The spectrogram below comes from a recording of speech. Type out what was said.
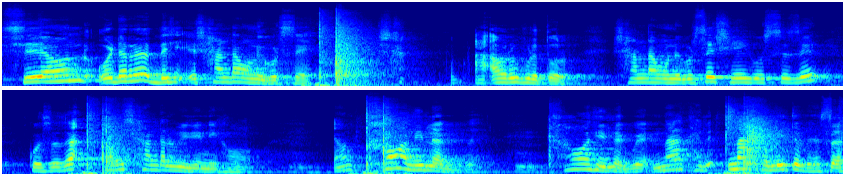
সে এখন ওইটারে দেখি ঠান্ডা মনে করছে। আর উপরে তোর ঠান্ডা মনে করছে সেই করছে যে কইছে যে আমি ঠান্ডার বিরিয়ানি খাওয়া এখন খাওয়ানি লাগবে। খাওয়ানি লাগবে। না খাইলে না খাইলেই তো ভেজাল।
